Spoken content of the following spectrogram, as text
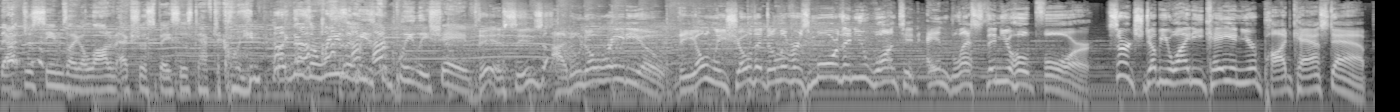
that just seems like a lot of extra spaces to have to clean. like there's a reason he's completely shaved. This is I Don't Know Radio, the only show that delivers more than you wanted and less than you hoped for. Search WIDK in your podcast app.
